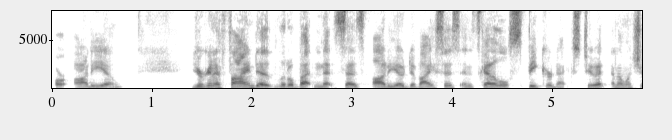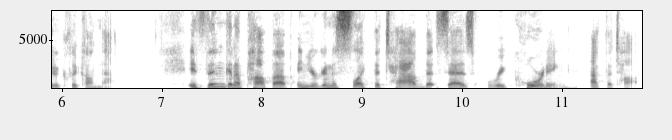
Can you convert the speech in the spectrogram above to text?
or audio, you're going to find a little button that says audio devices, and it's got a little speaker next to it, and I want you to click on that. It's then going to pop up, and you're going to select the tab that says recording at the top.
